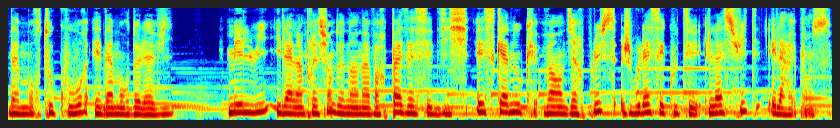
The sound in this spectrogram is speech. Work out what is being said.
d'amour tout court et d'amour de la vie. Mais lui, il a l'impression de n'en avoir pas assez dit. Et Skanouk va en dire plus. Je vous laisse écouter la suite et la réponse.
